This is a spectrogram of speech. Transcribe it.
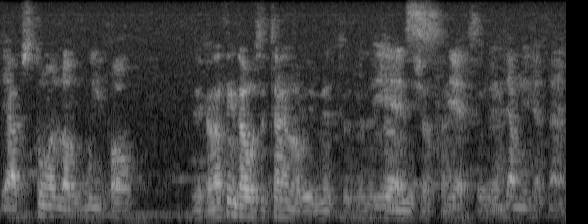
they have Stone Love Weep Out. Yeah, 'cause I think that was the time that we met to the Yes, time. yes, So, yeah. Jamnesia time.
